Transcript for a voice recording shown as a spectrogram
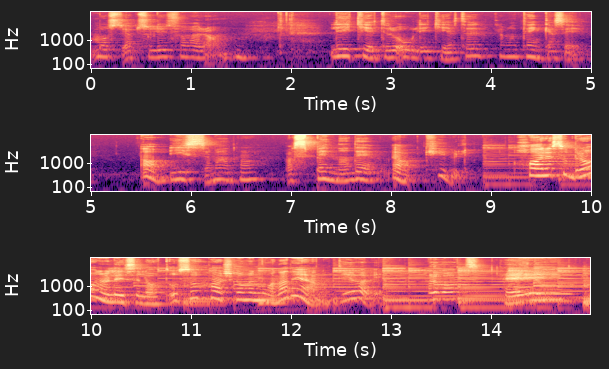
måste jag absolut få höra om. Likheter och olikheter kan man tänka sig. Ja, Gissar man. Vad spännande. ja. Kul. Ha det så bra nu Liselott och så hörs vi om en månad igen. Det gör vi. Ha det gott. Hej!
